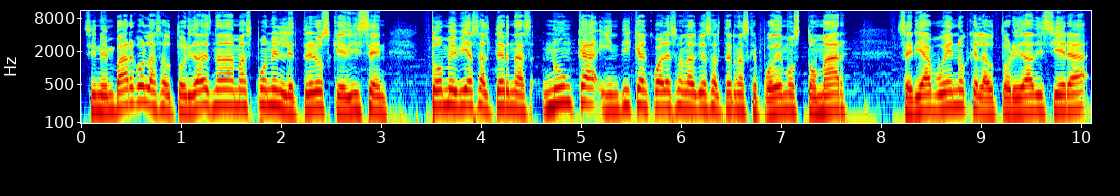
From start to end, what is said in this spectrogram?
Sin embargo, las autoridades nada más ponen letreros que dicen, tome vías alternas. Nunca indican cuáles son las vías alternas que podemos tomar. Sería bueno que la autoridad hiciera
